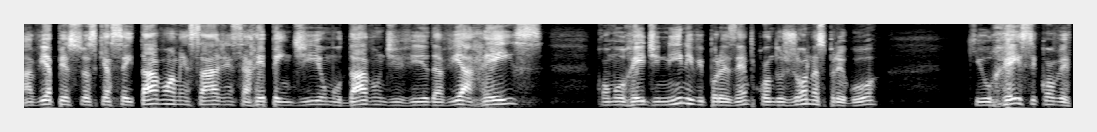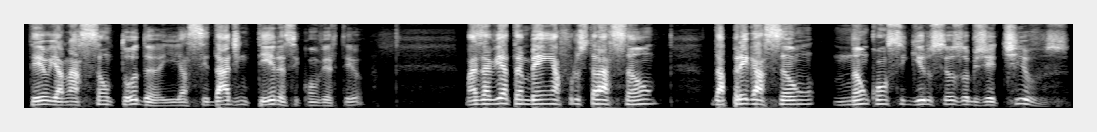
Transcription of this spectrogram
Havia pessoas que aceitavam a mensagem, se arrependiam, mudavam de vida. Havia reis, como o rei de Nínive, por exemplo, quando Jonas pregou, que o rei se converteu e a nação toda e a cidade inteira se converteu. Mas havia também a frustração da pregação não conseguir os seus objetivos.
